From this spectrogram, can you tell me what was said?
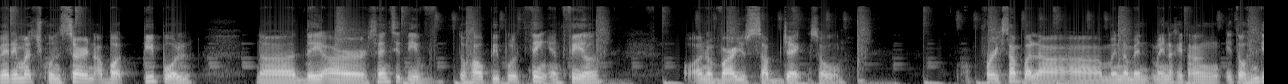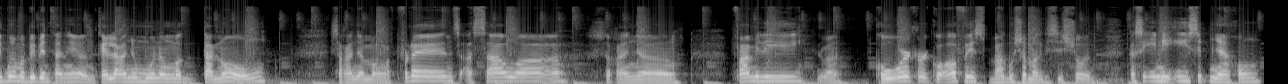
very much concerned about people na they are sensitive to how people think and feel on a various subject. So, for example, uh, may, may nakita kang ito, hindi mo mabibenta ngayon. Kailangan nyo munang magtanong sa kanyang mga friends, asawa, sa kanyang family, di ba? co-worker, co-office, bago siya magdesisyon. Kasi iniisip niya kung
